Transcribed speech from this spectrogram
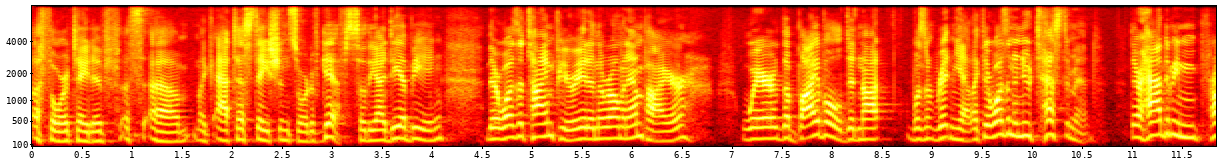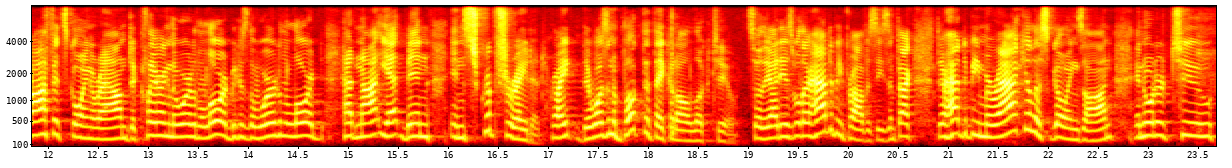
authoritative, um, like attestation sort of gifts. So the idea being, there was a time period in the Roman Empire where the Bible did not wasn't written yet. Like there wasn't a New Testament. There had to be prophets going around declaring the word of the Lord because the word of the Lord had not yet been inscripturated, right? There wasn't a book that they could all look to. So the idea is, well, there had to be prophecies. In fact, there had to be miraculous goings on in order to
